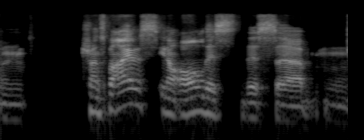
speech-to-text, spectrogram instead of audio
um, transpires you know all this this uh, mm,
